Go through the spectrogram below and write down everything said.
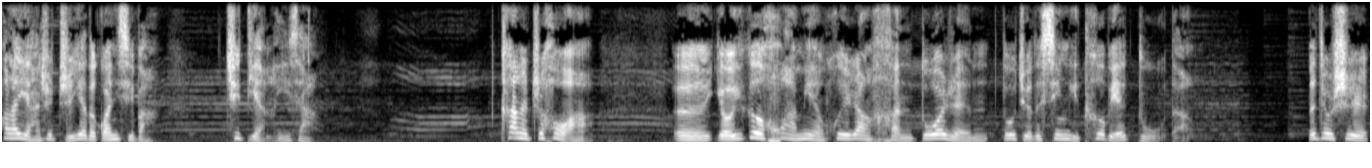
后来也还是职业的关系吧，去点了一下，看了之后啊，呃，有一个画面会让很多人都觉得心里特别堵的，那就是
